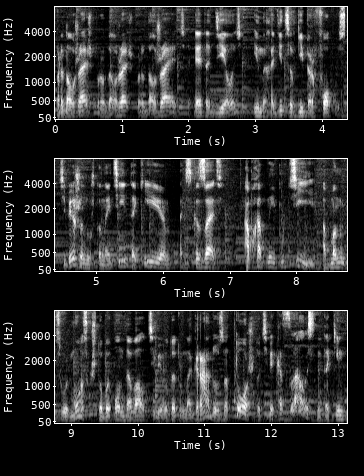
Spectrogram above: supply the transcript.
продолжаешь, продолжаешь, продолжаешь это делать и находиться в гиперфокусе. Тебе же нужно найти такие, так сказать, обходные пути, обмануть свой мозг, чтобы он давал тебе вот эту награду за то, что тебе казалось не таким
